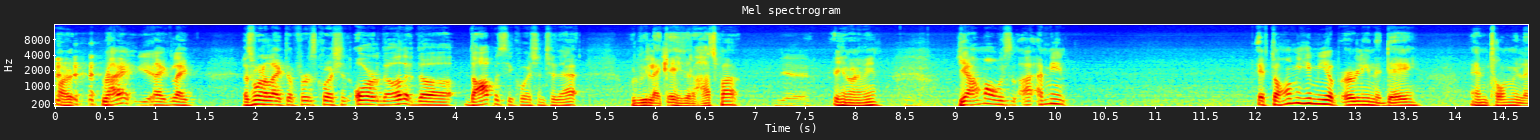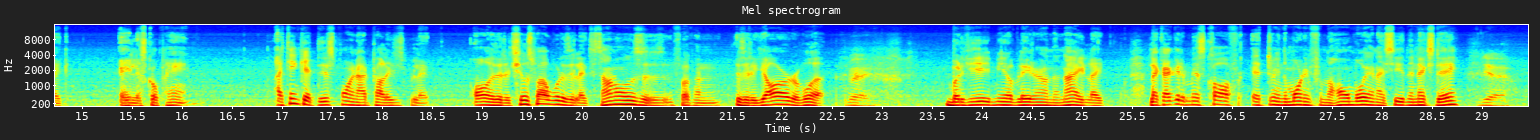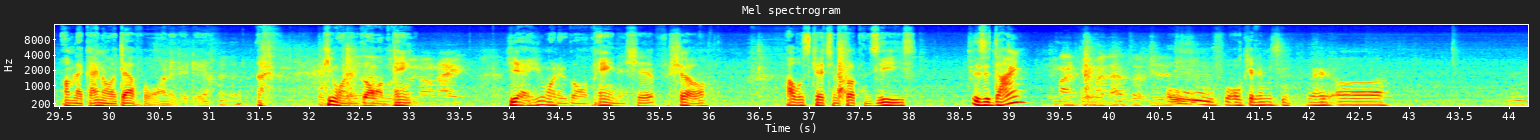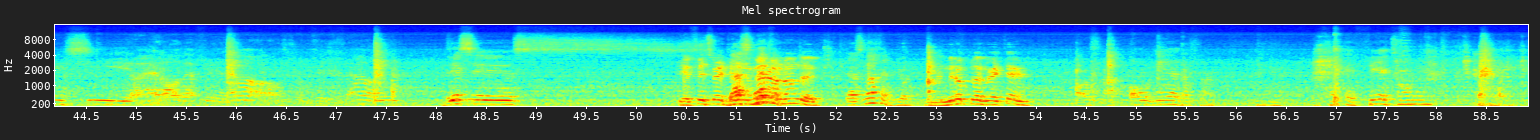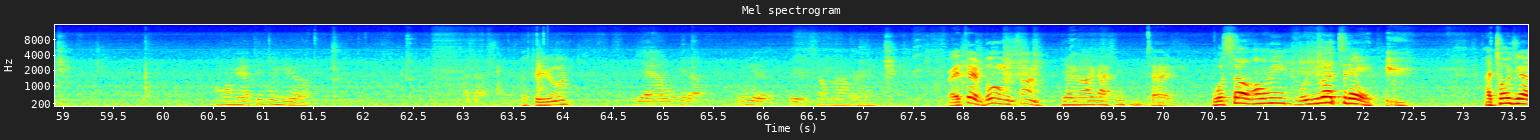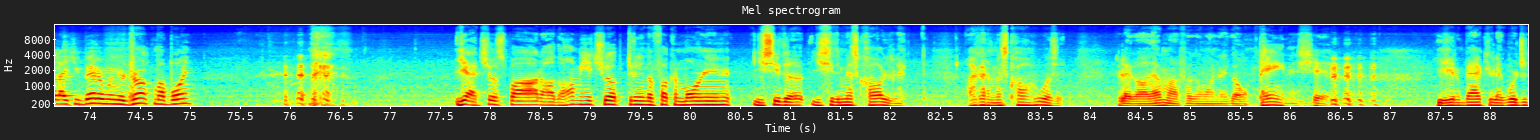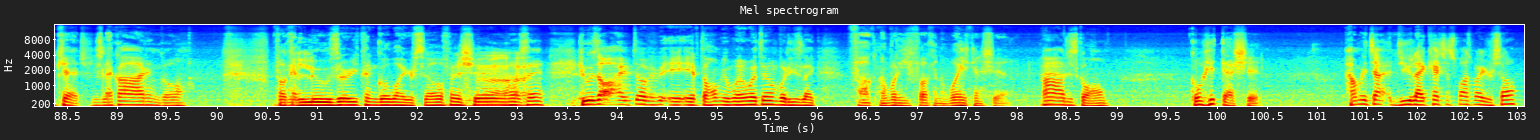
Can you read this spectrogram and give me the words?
Or right? Yeah. Like like that's one of like the first questions, or the other the the opposite question to that would be like, hey, is it a hotspot? Yeah. You know what I mean? Yeah, I'm always. I, I mean, if the homie hit me up early in the day and told me like, "Hey, let's go paint," I think at this point I'd probably just be like, "Oh, is it a chill spot? What is it like? The tunnels? Is it fucking? Is it a yard or what?" Right. But if you hit me up later on the night, like, like I get a missed call for, at three in the morning from the homeboy and I see it the next day, Yeah. I'm like, I know what that fool wanted to do. He wanted to go and paint. All. Yeah, he wanted to go and paint and shit for sure. I was catching fucking Z's. Is it dying? Might my laptop. Yeah. Oh, okay. Let me see. Right here. Uh, let me see. I had all that figured out. Figured out. This is. It fits right That's down the middle. nothing. No, look. That's nothing. Look. In the middle plug right there. Oh, it's not. Oh yeah, that's right. It fits, homie. Homie, I think we need a. I got you. A bigger one. Yeah, we need a. We need to figure something out right here. Right there. Boom. It's on. Yeah, no, I got you. Tight. What's up, homie? Where you at today? I told you I like you better when you're drunk, my boy. yeah, chill spot. Uh, the homie hits you up three in the fucking morning. You see the you see the missed call. You're like, I got a missed call. Who was it? You're like, oh, that motherfucker wanted to go Pain and shit. you hit him back. You're like, where'd you catch? He's like, oh, I didn't go. Fucking loser. You couldn't go by yourself and shit. You know what I'm saying? He was all hyped up if, if the homie went with him, but he's like, fuck, nobody fucking awake and shit. Oh, I'll just go home. Go hit that shit. How many times do you like catching spots by yourself?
